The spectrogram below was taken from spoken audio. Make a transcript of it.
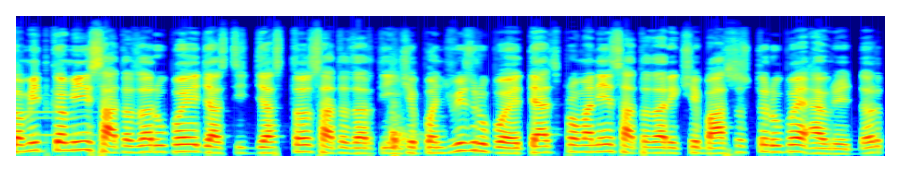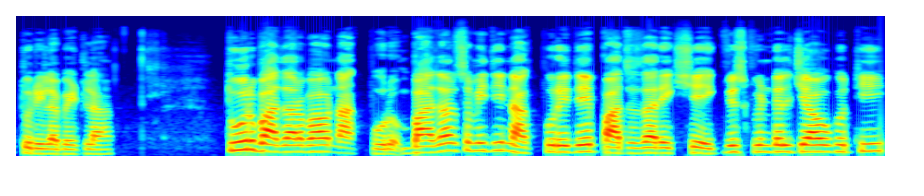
कमीत कमी सात हजार रुपये जास्तीत जास्त सात हजार तीनशे पंचवीस रुपये त्याचप्रमाणे सात हजार एकशे बासष्ट रुपये ॲव्हरेज दर तुरीला भेटला. तूर बाजारभाव नागपूर. बाजार समिती नागपूर येथे पाच हजार एकशे एकवीस क्विंटलची आवक होती.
